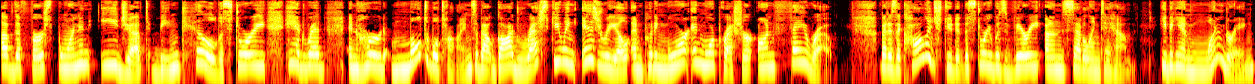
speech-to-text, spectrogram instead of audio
of the firstborn in Egypt being killed, a story he had read and heard multiple times about God rescuing Israel and putting more and more pressure on Pharaoh. But as a college student, the story was very unsettling to him. He began wondering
